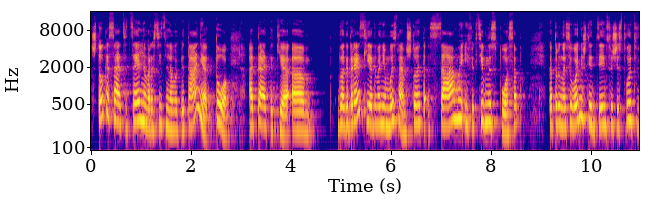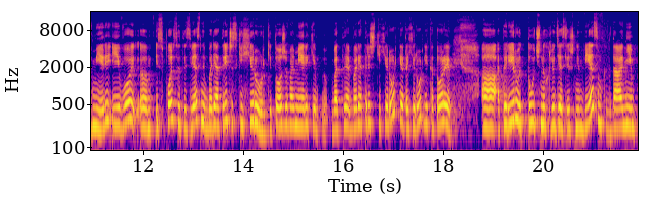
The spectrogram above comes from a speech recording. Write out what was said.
Что касается цельного растительного питания, то, опять-таки, э, благодаря исследованиям мы знаем, что это самый эффективный способ – который на сегодняшний день существует в мире, и его э, используют известные бариатрические хирурги, тоже в Америке. Бариатрические хирурги — это хирурги, которые э, оперируют тучных людей с лишним весом, когда они,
